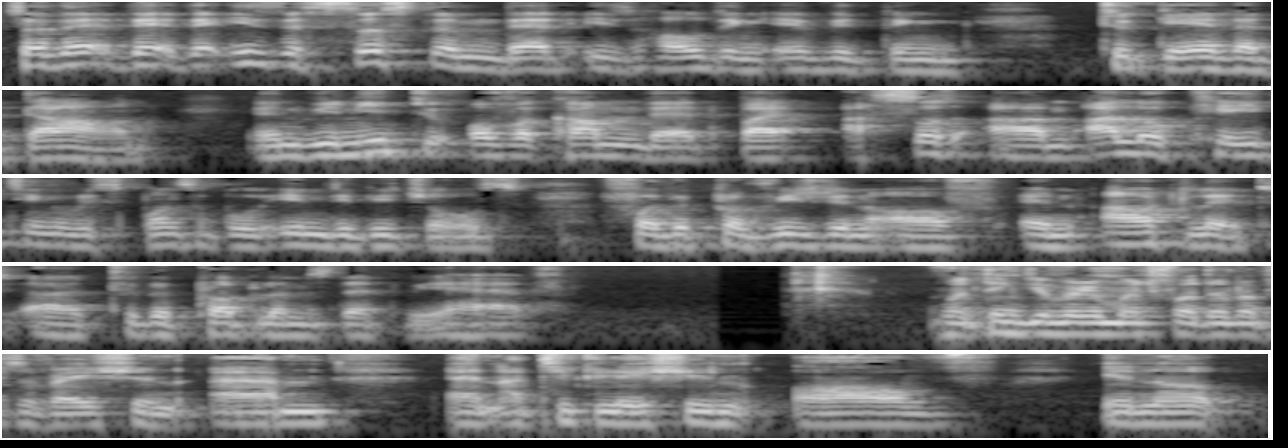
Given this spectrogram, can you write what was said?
So there, there, there is a system that is holding everything together down. And we need to overcome that by um, allocating responsible individuals for the provision of an outlet uh, to the problems that we have. Well, thank you very much for that observation um, and articulation of, you know,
